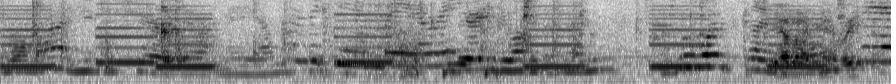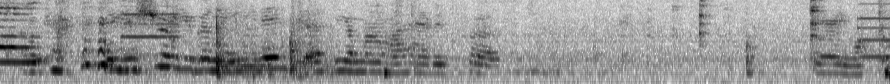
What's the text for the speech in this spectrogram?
Well, you just share it with me. I'm- Mary. Barry, did you want me to? Who wants cranberry? Yeah, but I can't reach it. Are you sure you're gonna eat it? Let your mama have it first. Barry wants to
